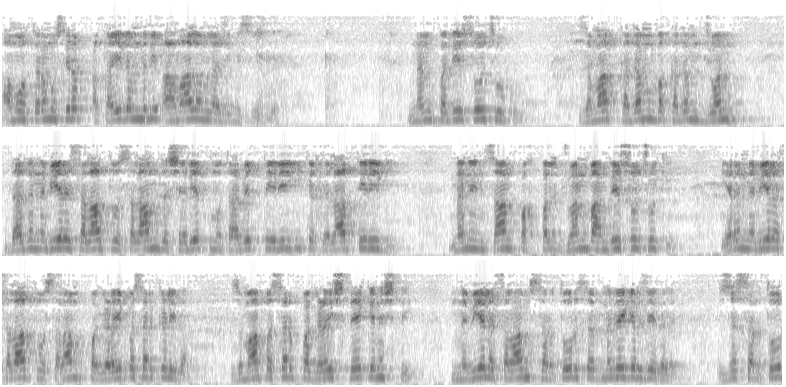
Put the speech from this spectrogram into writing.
ا محترم صرف عقاید هم نه دي اعمال هم لازمي سي دي نن په دې سوچ وکړو زما قدم به قدم ژوند د نبی علیہ الصلوۃ والسلام د شریعت مطابق تیریږي که خلاف تیریږي نن انسان په خپل ژوند باندې سوچ وکړي یره نبی علیہ الصلوۃ والسلام پګړې په سر کړی دا زما په سر پګړې شته کې نشته نبی علیہ السلام سرتور سر نه دی ګرځیدل زه سرتور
